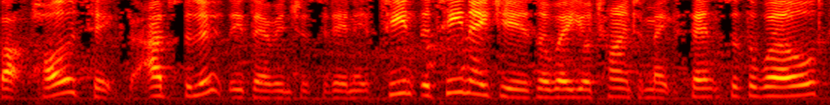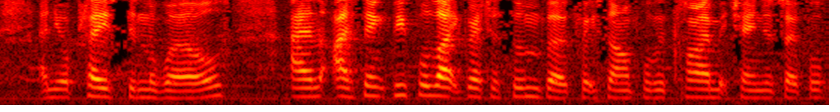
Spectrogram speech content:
but politics, absolutely, they're interested in. It's teen, the teenage years are where you're trying to make sense of the world and your place in the world. And I think people like Greta Thunberg, for example, with climate change and so forth,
